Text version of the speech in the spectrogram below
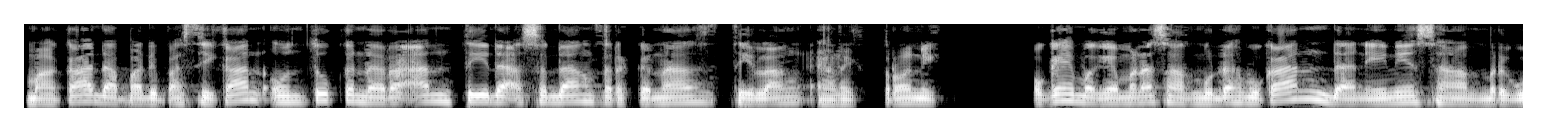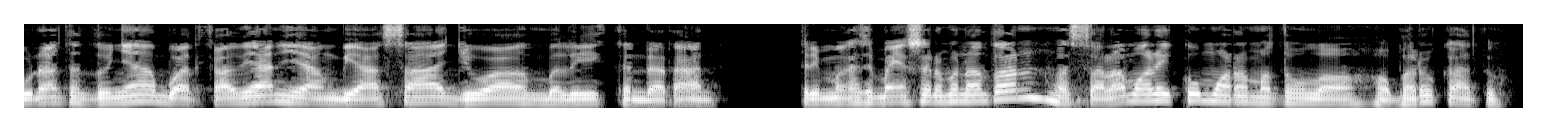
maka dapat dipastikan untuk kendaraan tidak sedang terkena tilang elektronik. Oke, bagaimana sangat mudah bukan? Dan ini sangat berguna tentunya buat kalian yang biasa jual beli kendaraan. Terima kasih banyak sudah menonton. Wassalamualaikum warahmatullahi wabarakatuh.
